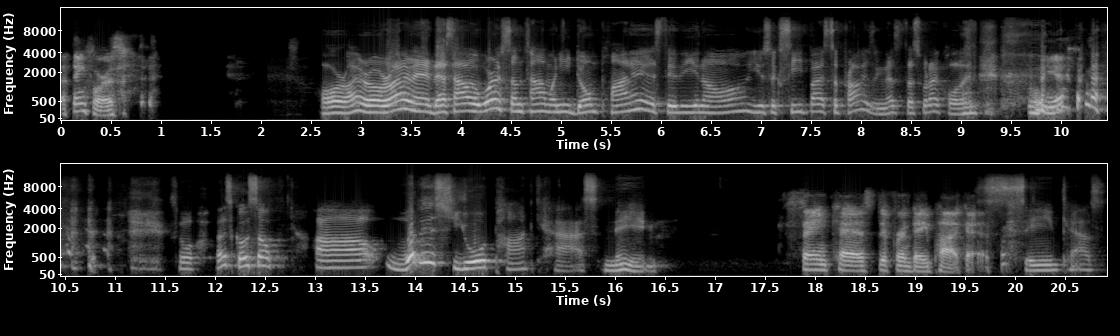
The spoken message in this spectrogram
a thing for us. all right, all right, man. That's how it works. Sometimes when you don't plan it, it's the you know you succeed by surprising. That's that's what I call it. yeah. so let's go. So, uh, what is your podcast name? Same cast, different day podcast. Same cast,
